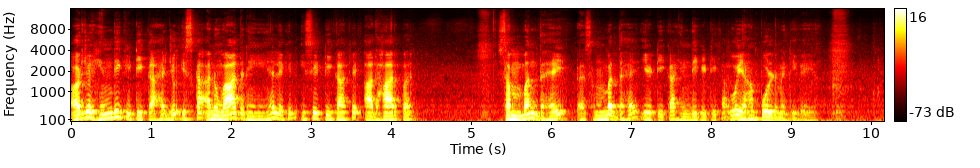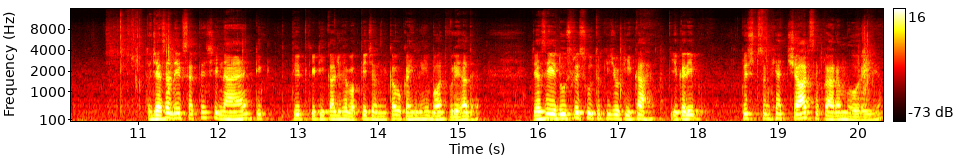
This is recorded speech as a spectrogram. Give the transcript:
और जो हिंदी की टीका है, जो इसका अनुवाद नहीं है, लेकिन इसी टीका के आधार पर संबंध है, संबद्ध है ये टीका, हिंदी की टीका, वो यहाँ बोल्ड में दी गई है। तो जैसा देख सकते हैं, श्री नारायण तीर्थ की टीका जो है भक्ति चंद्रिका वो कहीं कहीं बहुत वृहद है। जैसे ये दूसरे सूत्र की जो टीका है, ये करीब पृष्ठ संख्या चार से प्रारंभ हो रही है।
